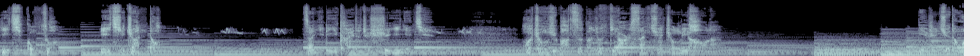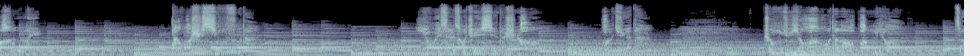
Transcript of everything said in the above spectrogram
一起工作，一起战斗。在你离开的这十一年间，我终于把《资本论》第二三卷整理好了。别人觉得我很累，但我是幸福的。因为在做这些的时候，我觉得终于又和我的老朋友在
